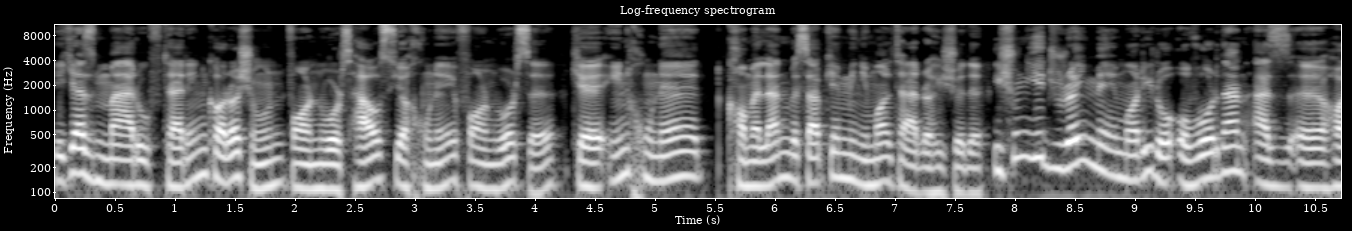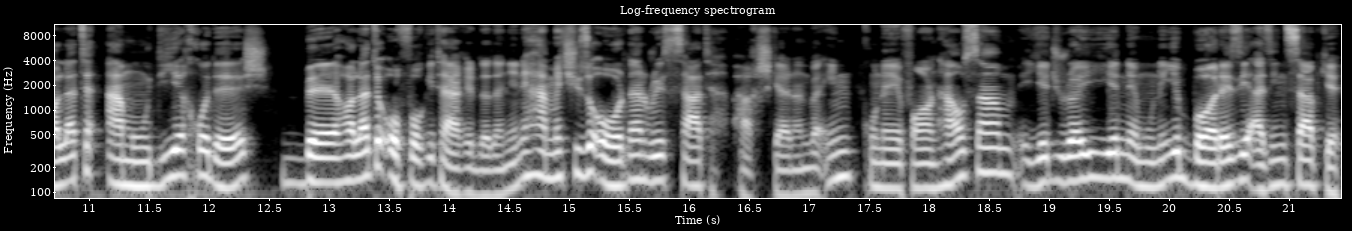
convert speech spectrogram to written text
یکی از معروفترین کاراشون فارنورس هاوس یا خونه فارنورسه که این خونه کاملا به سبک مینیمال طراحی شده. ایشون یه جورایی معماری رو اووردن از حالت عمودی خودش به حالت افقی تغییر دادن. یعنی همه چیز رو اووردن روی سطح پخش کردن. و این خونه فارن هاوس هم یه جورایی یه نمونه بارزی از این سبکه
